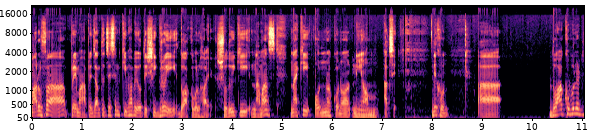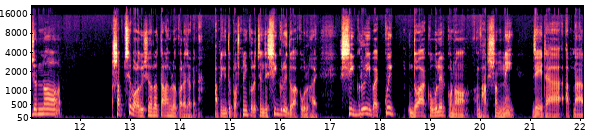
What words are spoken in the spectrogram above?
মারুফা প্রেমা, আপনি জানতে চেয়েছেন কীভাবে অতি শীঘ্রই দোয়া কবুল হয়? শুধুই কি নামাজ, নাকি অন্য কোনো নিয়ম আছে? দেখুন দোয়া কবুলের জন্য সবচেয়ে বড় বিষয় হলো তাড়াহুড়ো করা যাবে না। আপনি কিন্তু প্রশ্নই করেছেন যে শীঘ্রই দোয়া কবুল হয়। শীঘ্রই বা কুইক দোয়া কবুলের কোনো ভার্সন নেই যে এটা আপনার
